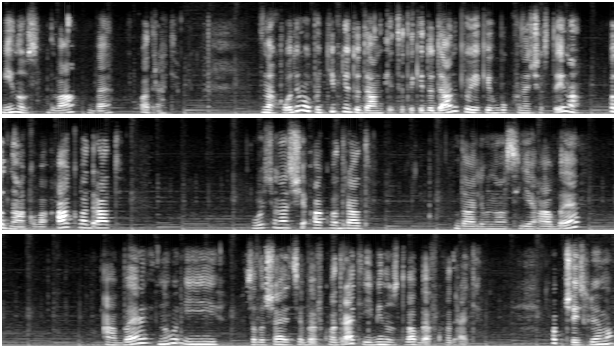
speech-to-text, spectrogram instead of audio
мінус 2b в квадраті. Знаходимо подібні доданки. Це такі доданки, у яких буквена частина однакова а квадрат. Ось у нас ще а квадрат. Далі у нас є АБ, АБ, ну і залишається b в квадраті і мінус 2b в квадраті. Обчислюємо.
